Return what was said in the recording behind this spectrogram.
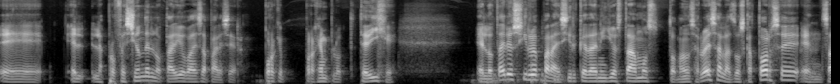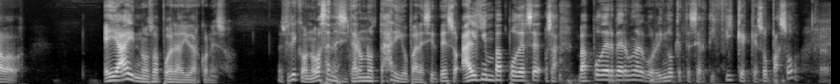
eh, el- la profesión del notario va a desaparecer. Porque, por ejemplo, te dije, el notario sirve para decir que Dan y yo estábamos tomando cerveza a las 2.14 en sábado. AI nos va a poder ayudar con eso. ¿Me explico? No vas a necesitar un notario para decirte eso. Alguien va a poder ser, o sea, va a poder ver un algoritmo que te certifique que eso pasó. Claro.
